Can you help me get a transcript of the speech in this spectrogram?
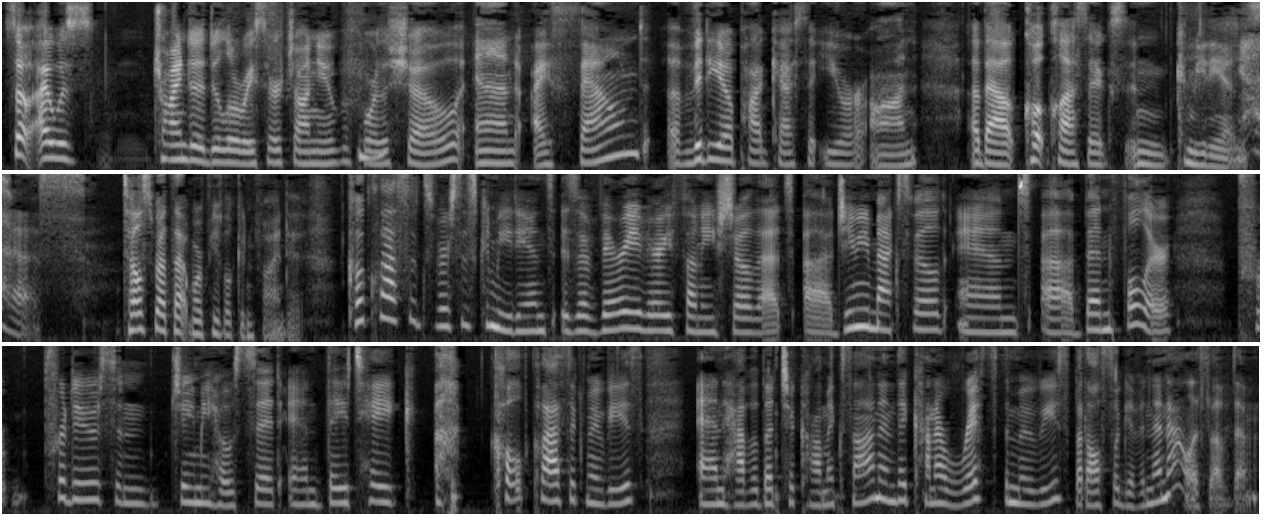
So I was trying to do a little research on you before the show, and I found a video podcast that you are on about cult classics and comedians. Yes. Tell us about that, where people can find it. Cult Classics versus Comedians is a very, very funny show that uh, Jamie Maxfield and uh, Ben Fuller pr- produce, and Jamie hosts it. And they take cult classic movies and have a bunch of comics on, and they kind of riff the movies, but also give an analysis of them.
